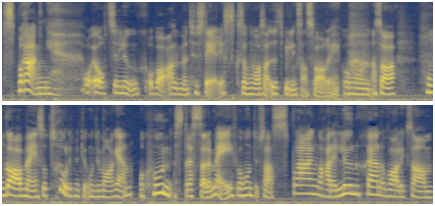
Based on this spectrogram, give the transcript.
sprang och åt sin lunch och var allmänt hysterisk. Så hon var så utbildningsansvarig och hon, alltså, hon gav mig så otroligt mycket ont i magen och hon stressade mig för hon typ så sprang och hade lunchen och var liksom,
